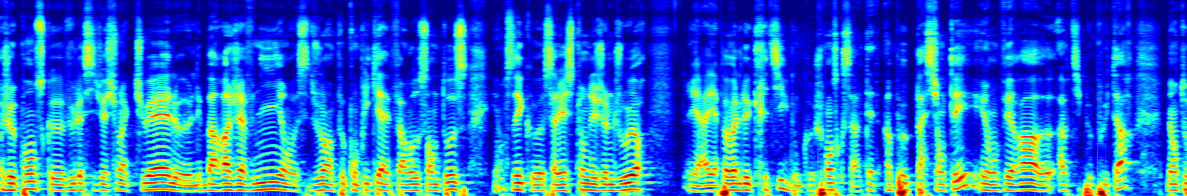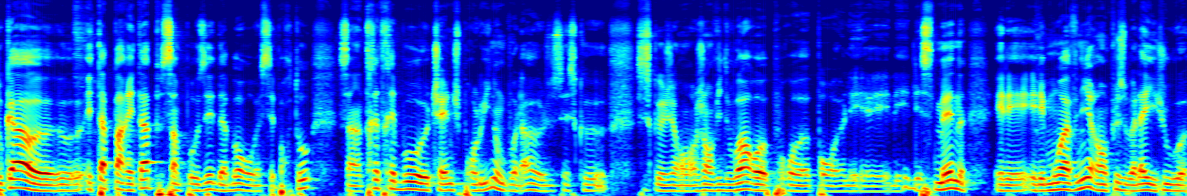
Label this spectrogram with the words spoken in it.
je pense que vu la situation actuelle, euh, les barrages à venir, euh, c'est toujours un peu compliqué avec Fernando Santos et on sait que sa gestion des jeunes joueurs, il y, a, pas mal de critiques, donc euh, je pense que ça va peut-être un peu patienter et on verra un petit peu plus tard. Mais en tout cas, étape par étape, s'imposer d'abord au FC Porto, c'est un très très beau challenge pour lui. Donc voilà, c'est ce que c'est ce que j'ai envie de voir pour pour les, les, semaines et les, les, mois à venir. En plus, voilà, il joue,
